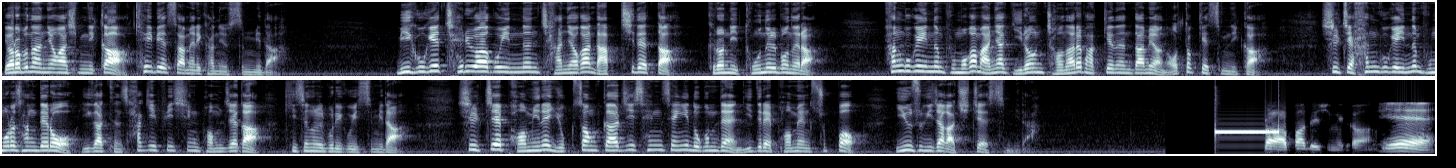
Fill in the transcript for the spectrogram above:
여러분 안녕하십니까? KBS 아메리카 뉴스입니다. 미국에 체류하고 있는 자녀가 납치됐다. 그러니 돈을 보내라. 한국에 있는 부모가 만약 이런 전화를 받게 된다면 어떻겠습니까? 실제 한국에 있는 부모를 상대로 이 같은 사기 피싱 범죄가 기승을 부리고 있습니다. 실제 범인의 육성까지 생생히 녹음된 이들의 범행 수법 이우수 기자가 취재했습니다. 아빠 되십니까? 예.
